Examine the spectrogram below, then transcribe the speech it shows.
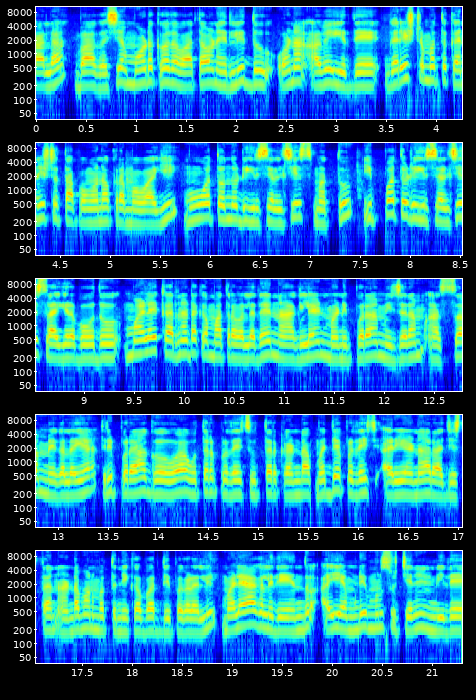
ಕಾಲ ಭಾಗಶಃ ಮೋಡಕದ ವಾತಾವರಣ ಇರಲಿದ್ದು, ಒಣ ಹವೆ ಇದೆ. ಗರಿಷ್ಠ ಮತ್ತು ಕನಿಷ್ಠ ತಾಪಮಾನ ಕ್ರಮವಾಗಿ ಮೂವತ್ತೊಂದು ಡಿಗ್ರಿ ಸೆಲ್ಸಿಯಸ್ ಮತ್ತು ಇಪ್ಪತ್ತು ಡಿಗ್ರಿ ಸೆಲ್ಸಿಯಸ್ ಆಗಿರಬಹುದು. ಮಳೆ ಕರ್ನಾಟಕ ಮಾತ್ರವಲ್ಲದೆ ನಾಗಾಲ್ಯಾಂಡ್, ಮಣಿಪುರ, ಮಿಜೋರಾಂ, ಅಸ್ಸಾಂ, ಮೇಘಾಲಯ, ತ್ರಿಪುರಾ, ಗೋವಾ, ಉತ್ತರ ಪ್ರದೇಶ, ಉತ್ತರಾಖಂಡ, ಮಧ್ಯಪ್ರದೇಶ, ಹರಿಯಾಣ, ರಾಜಸ್ಥಾನ್, ಅಂಡಮಾನ್ ಮತ್ತು ನಿಕೋಬಾರ್ ದ್ವೀಪಗಳಲ್ಲಿ ಮಳೆಯಾಗಲಿದೆ ಎಂದು ಐಎಂಡಿ ಮುನ್ಸೂಚನೆ ನೀಡಿದೆ.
